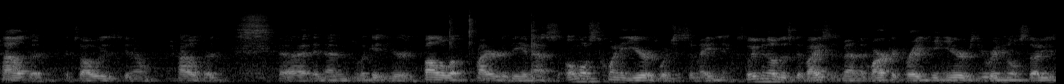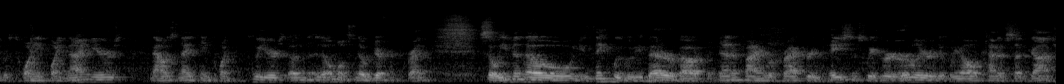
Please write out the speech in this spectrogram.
childhood. It's always, you know, childhood. Uh, and then look at your follow-up prior to VNS, almost 20 years, which is amazing. So even though this device has been on the market for 18 years, the original studies was 20.9 years. Now it's 19.2 years, uh, almost no different, right? So even though you think we would be better about identifying refractory patients, we heard earlier that we all kind of said, gosh,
